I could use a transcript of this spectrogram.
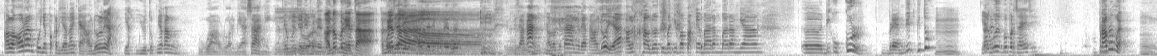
kalau orang punya pekerjaan lain kayak Aldo ya, ya YouTube-nya kan wow luar biasa nih. Dia mau jadi pendeta. Aldo juga. pendeta. Mau jadi, Pendeta. mau jadi pendeta. Misalkan kalau kita ngeliat Aldo ya, kalau Aldo tiba-tiba pakai barang-barang yang eh, diukur branded gitu, Hmm. Ya gue gue percaya sih. problem nggak? Hmm.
